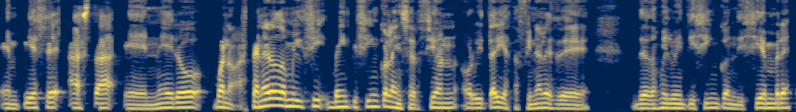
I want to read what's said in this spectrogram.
empiece hasta enero, bueno, hasta enero de 2025 la inserción orbital y hasta finales de, de, 2025, en diciembre,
